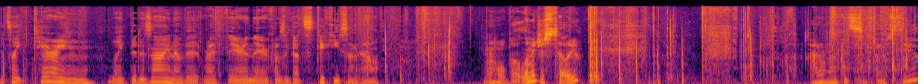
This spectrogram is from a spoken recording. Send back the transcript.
It's like tearing like the design of it right there and there because it got sticky somehow. Oh, but let me just tell you. I don't know if it's supposed to,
